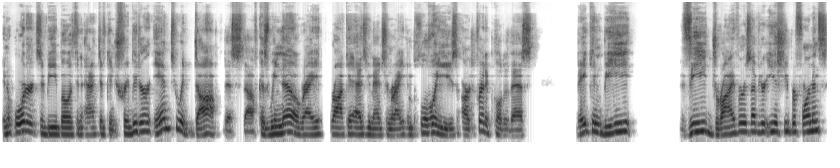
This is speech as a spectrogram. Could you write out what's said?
in order to be both an active contributor and to adopt this stuff? Because we know, right, Rocket, as you mentioned, right, employees are critical to this. They can be the drivers of your ESG performance,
